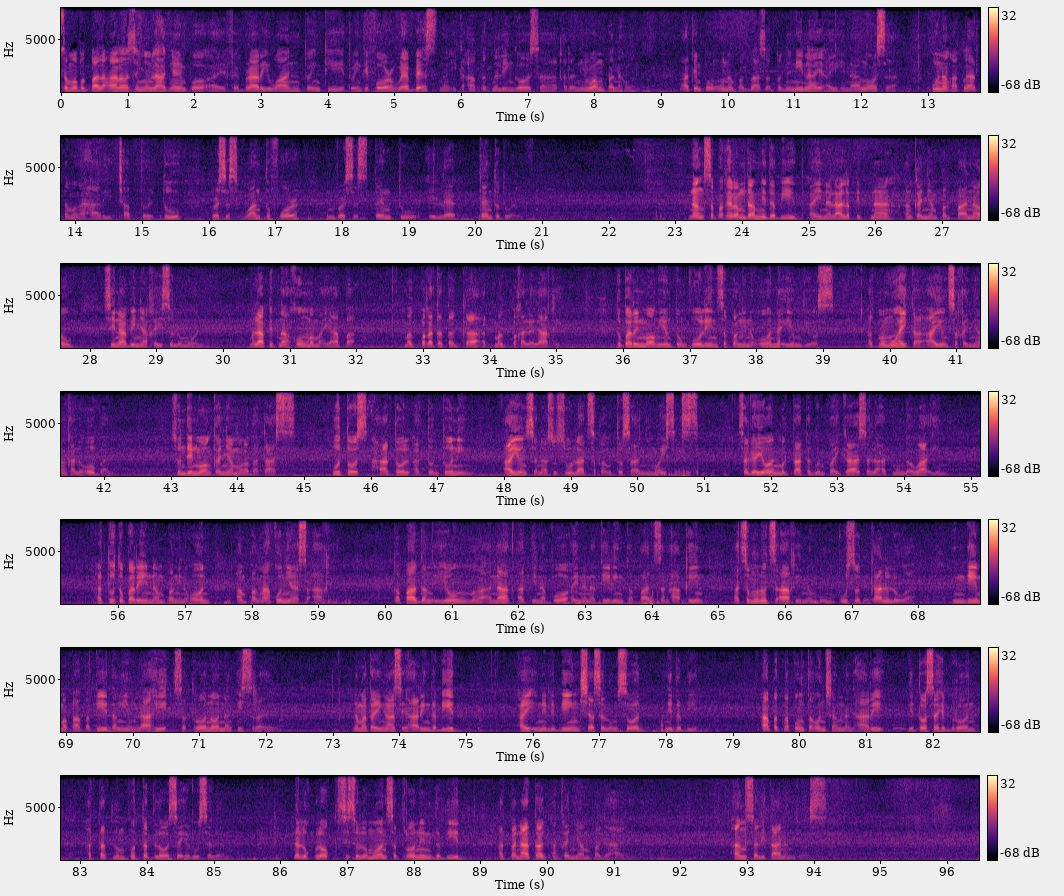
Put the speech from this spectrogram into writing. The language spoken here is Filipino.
Sa mapagpalang araw sa inyong lahat, ngayon po ay February 1, 2024, Webes ng ikaapat na linggo sa karaniwang panahon. Ating pong unang pagbasa at pagninilay ay hinango sa unang aklat ng mga hari, chapter 2, verses 1 to 4 and verses 10 to 11, 10 to 12. Nang sa pakiramdam ni David ay nalalapit na ang kanyang pagpanaw, sinabi niya kay Solomon, Malapit na akong mamayapa, magpakatatag ka at magpakalalaki. Tuparin mo ang iyong tungkulin sa Panginoon na iyong Diyos at mamuhay ka ayon sa kanyang kalooban. Sundin mo ang kanyang mga batas, utos, hatol at tuntunin ayon sa nasusulat sa kautosan ni Moises. Sa gayon, magtatagumpay ka sa lahat mong gawain at tutuparin ng Panginoon ang pangako niya sa akin. Kapag ang iyong mga anak at inapo ay nanatiling tapat sa akin at sumunod sa akin ng buong puso't kaluluwa, hindi mapapatid ang iyong lahi sa trono ng Israel. Namatay nga si Haring David, ay inilibing siya sa lungsod ni David. Apat na pong taon siyang naghari, pito sa Hebron at tatlumput tatlo sa Jerusalem. Naluklok si Solomon sa trono ni David at panatag ang kanyang paghahari. Ang salita ng Diyos.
